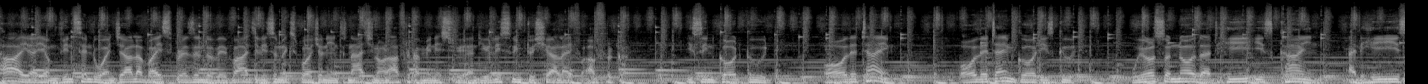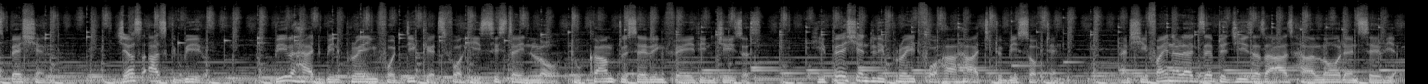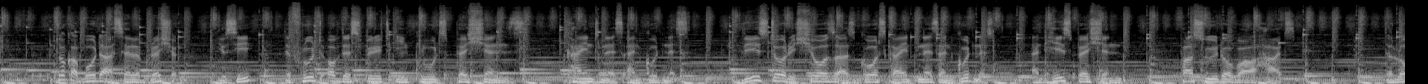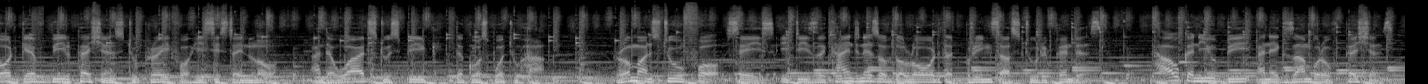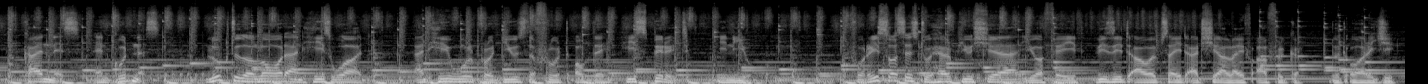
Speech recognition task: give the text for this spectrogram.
Hi, I am Vincent Wanjala, Vice President of Evangelism Explosion International Africa Ministry, and you're listening to Share Life Africa. Isn't God good? All the time. All the time, God is good. We also know that He is kind and He is patient. Just ask Bill. Bill had been praying for decades for his sister in law to come to saving faith in Jesus. He patiently prayed for her heart to be softened, and she finally accepted Jesus as her Lord and Savior. Talk about a celebration. You see, the fruit of the Spirit includes patience, kindness, and goodness. This story shows us God's kindness and goodness and His patient pursuit of our hearts. The Lord gave Bill patience to pray for his sister in law and the words to speak the gospel to her. Romans 2 4 says, It is the kindness of the Lord that brings us to repentance. How can you be an example of patience, kindness, and goodness? Look to the Lord and His word, and He will produce the fruit of the, His Spirit in you. For resources to help you share your faith, visit our website at sharelifeafrica.org.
